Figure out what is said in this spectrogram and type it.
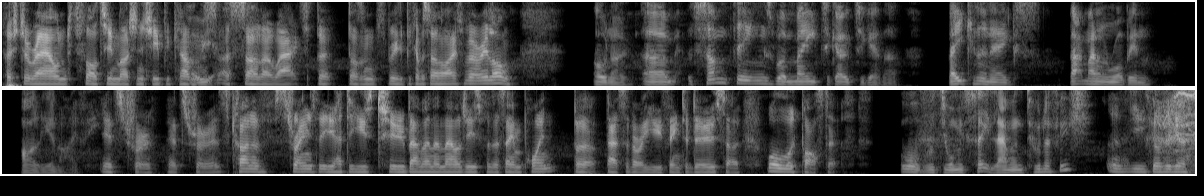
pushed around far too much, and she becomes Oh, yes. a solo act, but doesn't really become a solo act for very long. Oh no. Um, some things were made to go together bacon and eggs, Batman and Robin, Harley and Ivy. It's true. It's true. It's kind of strange that you had to use two Batman analogies for the same point, but that's a very you thing to do, so we'll look past it. Well, what do you want me to say? Lamb and tuna fish? Uh, You got to go.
